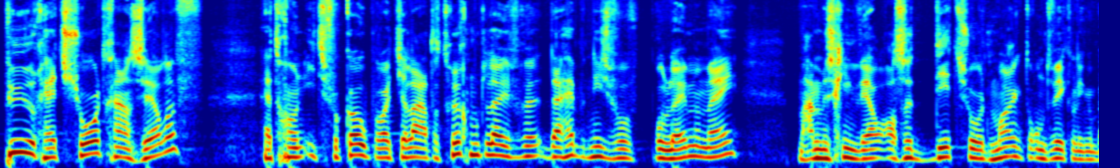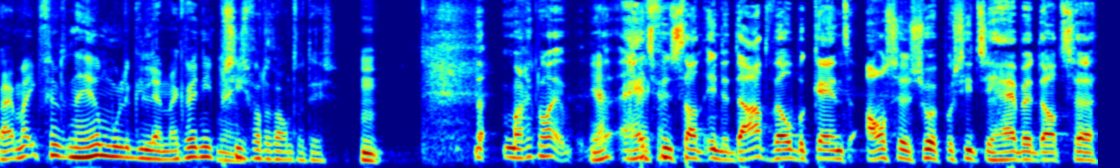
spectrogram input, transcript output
puur het short gaan zelf. Het gewoon iets verkopen wat je later terug moet leveren. Daar heb ik niet zoveel problemen mee. Maar misschien wel als het dit soort marktontwikkelingen bij. Maar ik vind het een heel moeilijk dilemma. Ik weet niet precies wat het antwoord is. Hm. Mag ik nog even? Ja, het vindt dan inderdaad wel bekend als ze een soort positie hebben dat ze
